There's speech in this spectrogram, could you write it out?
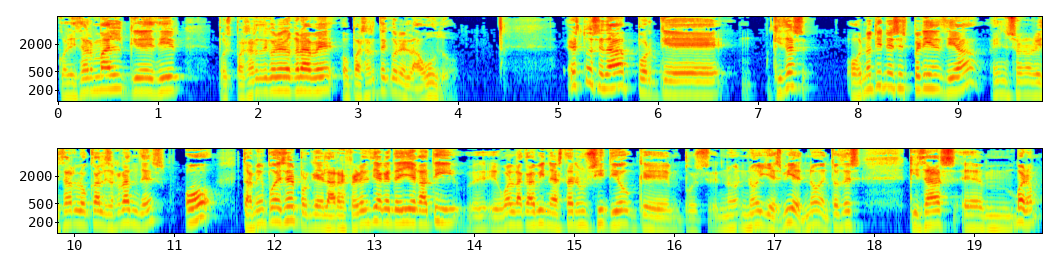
Ecualizar mal quiere decir, pues pasarte con el grave o pasarte con el agudo. Esto se da porque quizás o no tienes experiencia en sonorizar locales grandes, o también puede ser porque la referencia que te llega a ti, eh, igual la cabina está en un sitio que pues no, oyes bien, ¿no? Entonces, quizás, em, bueno,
